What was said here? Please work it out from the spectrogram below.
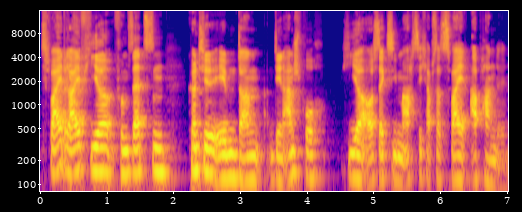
zwei, drei, vier, fünf Sätzen könnt ihr eben dann den Anspruch hier aus 687 Absatz 2 abhandeln.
